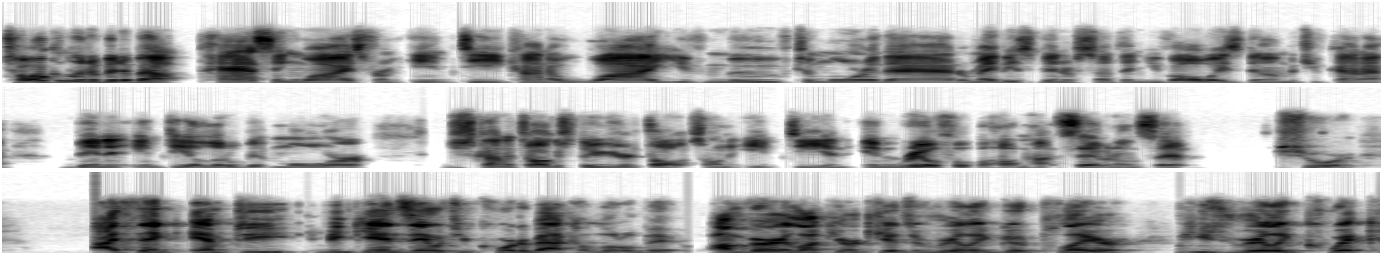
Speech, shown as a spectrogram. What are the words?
talk a little bit about passing wise from empty, kind of why you've moved to more of that, or maybe it's been something you've always done, but you've kind of been in empty a little bit more. Just kind of talk us through your thoughts on empty and in real football, not seven on seven. Sure. I think empty begins in with your quarterback a little bit. I'm very lucky. Our kid's a really good player. He's really quick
